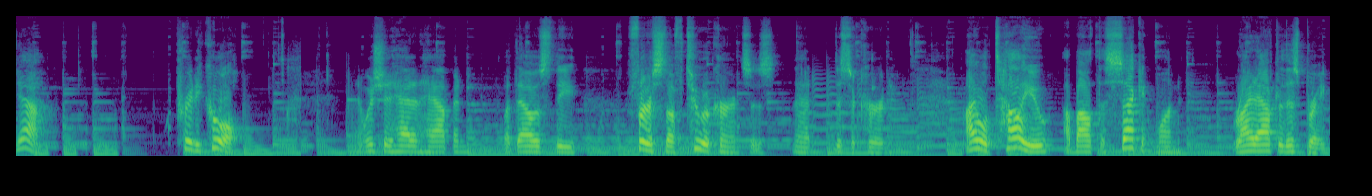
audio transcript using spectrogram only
yeah, pretty cool. I wish it hadn't happened, but that was the first of two occurrences that this occurred. I will tell you about the second one right after this break.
